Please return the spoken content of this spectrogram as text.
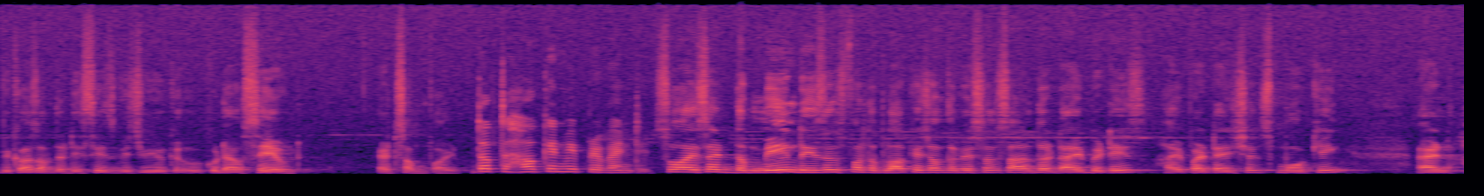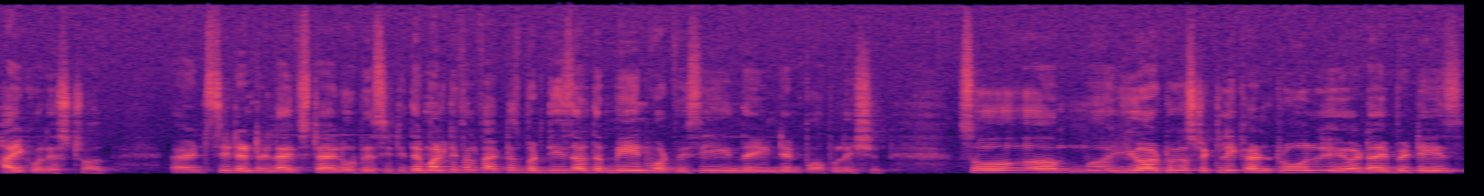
because of the disease which you could have saved at some point. Doctor, how can we prevent it? So I said the main reasons for the blockage of the vessels are the diabetes, hypertension, smoking and high cholesterol and sedentary lifestyle, obesity. There are multiple factors, but these are the main what we see in the Indian population. So um, you have to strictly control your diabetes,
